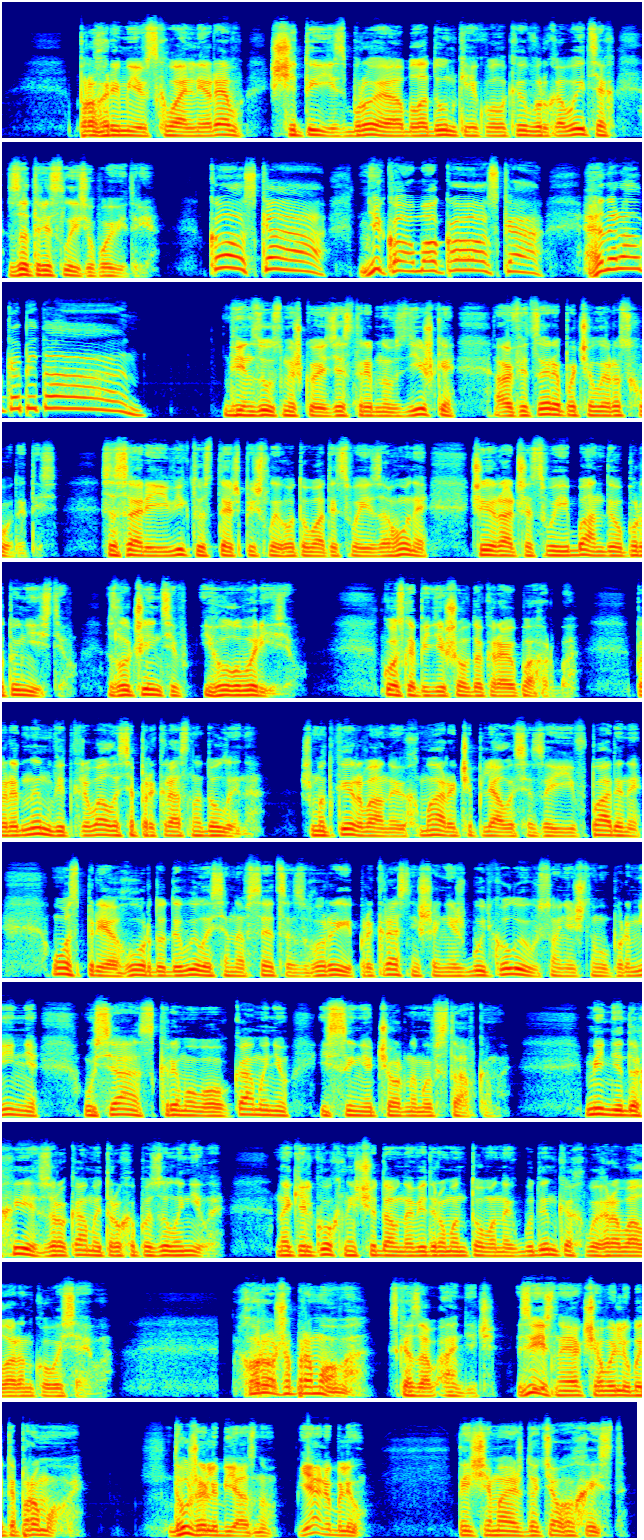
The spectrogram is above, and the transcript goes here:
Прогримів схвальний рев, щити і зброя, обладунки і кулаки в рукавицях затряслись у повітрі. Коска! Нікому коска! Генерал-капітан! Він з усмішкою зістрибнув з діжки, а офіцери почали розходитись. Сесарій і Віктус теж пішли готувати свої загони чи радше свої банди опортуністів, злочинців і головорізів. Коска підійшов до краю пагорба. Перед ним відкривалася прекрасна долина. Шматки рваної хмари чіплялися за її впадини, Оспрія гордо дивилася на все це згори, прекрасніше, ніж будь-коли у сонячному промінні, уся з кремового каменю і синьо-чорними вставками. Мідні дахи з роками трохи позеленіли. На кількох нещодавно відремонтованих будинках вигравала ранкове сяйво. Хороша промова, сказав Андіч. Звісно, якщо ви любите промови. Дуже люб'язно. Я люблю. Ти ще маєш до цього хист.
